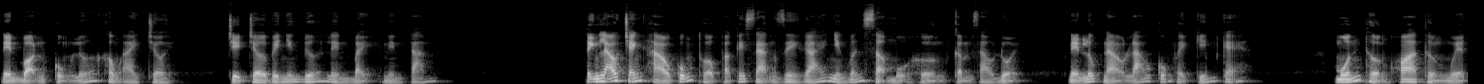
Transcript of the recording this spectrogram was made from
nên bọn cùng lứa không ai chơi. Chỉ chơi với những đứa lên 7 lên 8 Tính lão tránh hào cũng thuộc vào cái dạng dê gái Nhưng vẫn sợ mụ hường cầm dao đuổi nên lúc nào lão cũng phải kín kẽ Muốn thưởng hoa thưởng nguyệt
